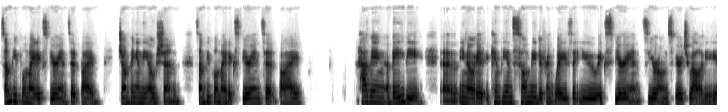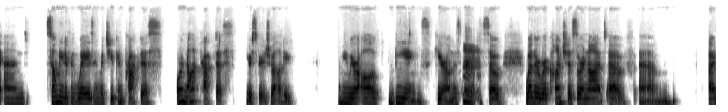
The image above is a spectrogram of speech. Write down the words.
Some people might experience it by jumping in the ocean some people might experience it by having a baby. Uh, you know, it, it, can be in so many different ways that you experience your own spirituality and so many different ways in which you can practice or not practice your spirituality. I mean, we are all beings here on this mm. earth. So whether we're conscious or not of um, a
